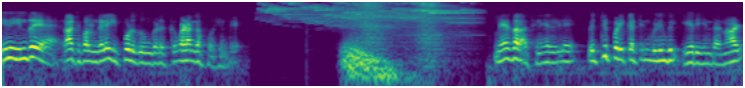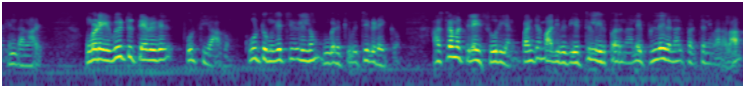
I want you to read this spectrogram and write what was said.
இனி இன்றைய ராசி பலன்களை இப்பொழுது உங்களுக்கு வழங்கப் போகின்றேன். மேசராசி நேர்களே வெற்றி படிக்கட்டின் விளிம்பில் ஏறுகின்ற நாள் இந்த நாள். உங்களுடைய வீட்டு தேவைகள் பூர்த்தியாகும். கூட்டு முயற்சிகளிலும் உங்களுக்கு வெற்றி கிடைக்கும். அஷ்டமத்திலே சூரியன் பஞ்சமாதிபதி எட்டில் இருப்பதனாலே பிள்ளைகளால் பிரச்சனை வரலாம்.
